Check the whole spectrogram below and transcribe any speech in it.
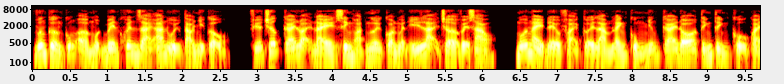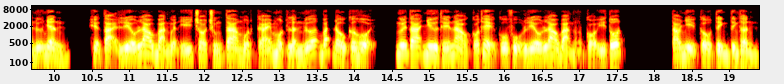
Vương Cường cũng ở một bên khuyên giải an ủi tào nhị cẩu, phía trước cái loại này sinh hoạt ngươi còn nguyện ý lại trở về sao, mỗi ngày đều phải cười làm lành cùng những cái đó tính tình cổ quái nữ nhân, hiện tại liếu lao bản nguyện ý cho chúng ta một cái một lần nữa bắt đầu cơ hội, người ta như thế nào có thể cô phụ liêu lao bản có ý tốt. Tao nhị cầu tỉnh tỉnh thần,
